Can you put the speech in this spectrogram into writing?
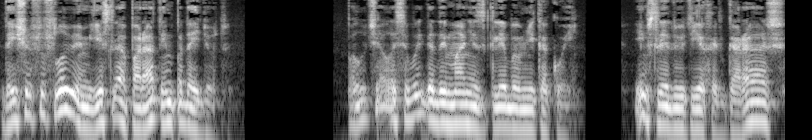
да еще с условием, если аппарат им подойдет. Получалось выгоды Мани с Глебом никакой. Им следует ехать в гараж,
